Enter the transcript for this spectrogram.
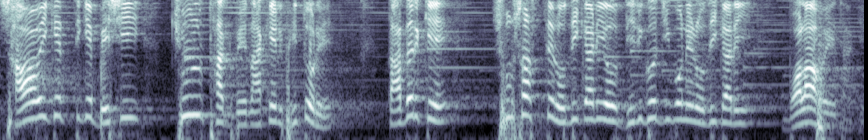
স্বাভাবিকের থেকে বেশি চুল থাকবে নাকের ভিতরে, তাদেরকে সুস্বাস্থ্যের অধিকারী ও দীর্ঘজীবনের অধিকারী বলা হয়ে থাকে।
